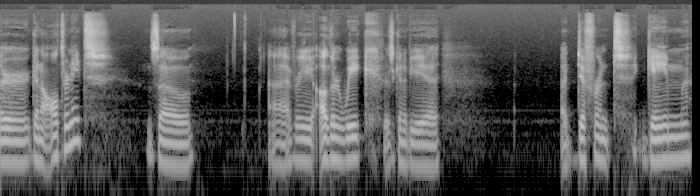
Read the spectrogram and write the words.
they're going to alternate. So uh, every other week, there's going to be a a different game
